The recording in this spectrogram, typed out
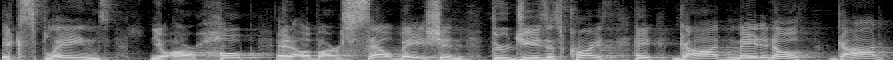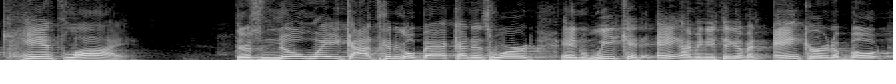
explains you know, our hope and of our salvation through Jesus Christ. Hey, God made an oath. God can't lie. There's no way God's going to go back on his word and we could, I mean, you think of an anchor in a boat.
